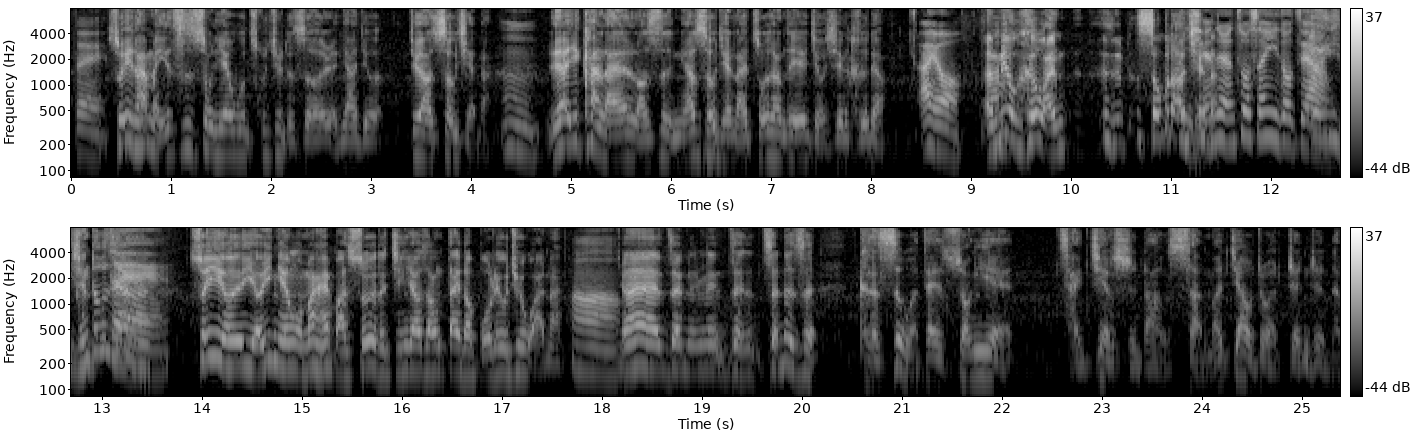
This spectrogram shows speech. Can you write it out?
对，所以他每一次送业务出去的时候，人家就就要收钱了。嗯，人家一看来，老师你要收钱，来桌上这些酒先喝掉。哎呦，呃，没有喝完。收不到钱。以前的人做生意都这样。以前都是这样。对所以有有一年，我们还把所有的经销商带到柏流去玩呢。哦。哎，在里面，这真的是，可是我在双业才见识到什么叫做真正的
